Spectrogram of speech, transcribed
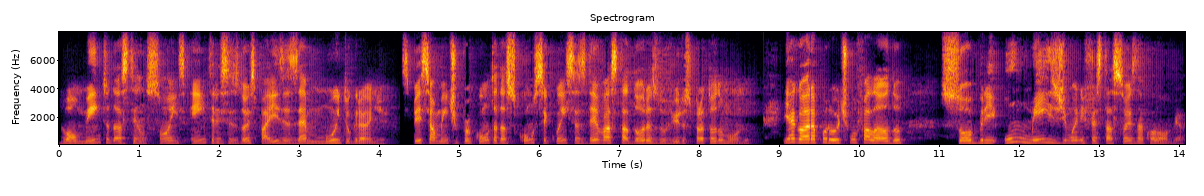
do aumento das tensões entre esses dois países é muito grande, especialmente por conta das consequências devastadoras do vírus para todo mundo. E agora, por último, falando sobre um mês de manifestações na Colômbia.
